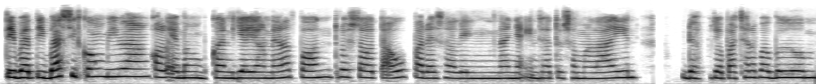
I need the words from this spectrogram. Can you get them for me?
Tiba-tiba si Kong bilang kalau emang bukan dia yang nelpon, terus tahu-tahu pada saling nanyain satu sama lain, udah punya pacar apa belum?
